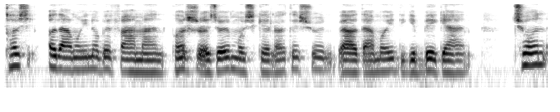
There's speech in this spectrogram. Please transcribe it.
کاش آدمایی اینو بفهمن. کاش راجع مشکلاتشون به آدمای دیگه بگن. چون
